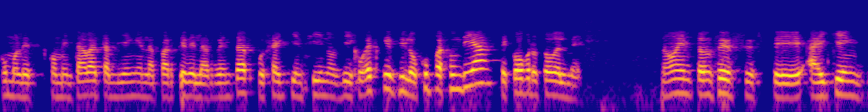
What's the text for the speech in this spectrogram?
como les comentaba también en la parte de las rentas, pues hay quien sí nos dijo, es que si lo ocupas un día, te cobro todo el mes. ¿No? Entonces, este, hay quien,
